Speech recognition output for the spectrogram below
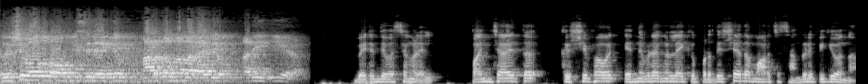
കൃഷി വകുപ്പ് ഓഫീസിലേക്കും നടത്തുന്നുള്ള കാര്യം അറിയിക്കുകയാണ്. വരും ദിവസങ്ങളിൽ പഞ്ചായത്ത് കൃഷിഭവൻ എന്നിവിടങ്ങളിലേക്ക് പ്രതിഷേധ മാർച്ച് സംഘടിപ്പിക്കുമെന്ന്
